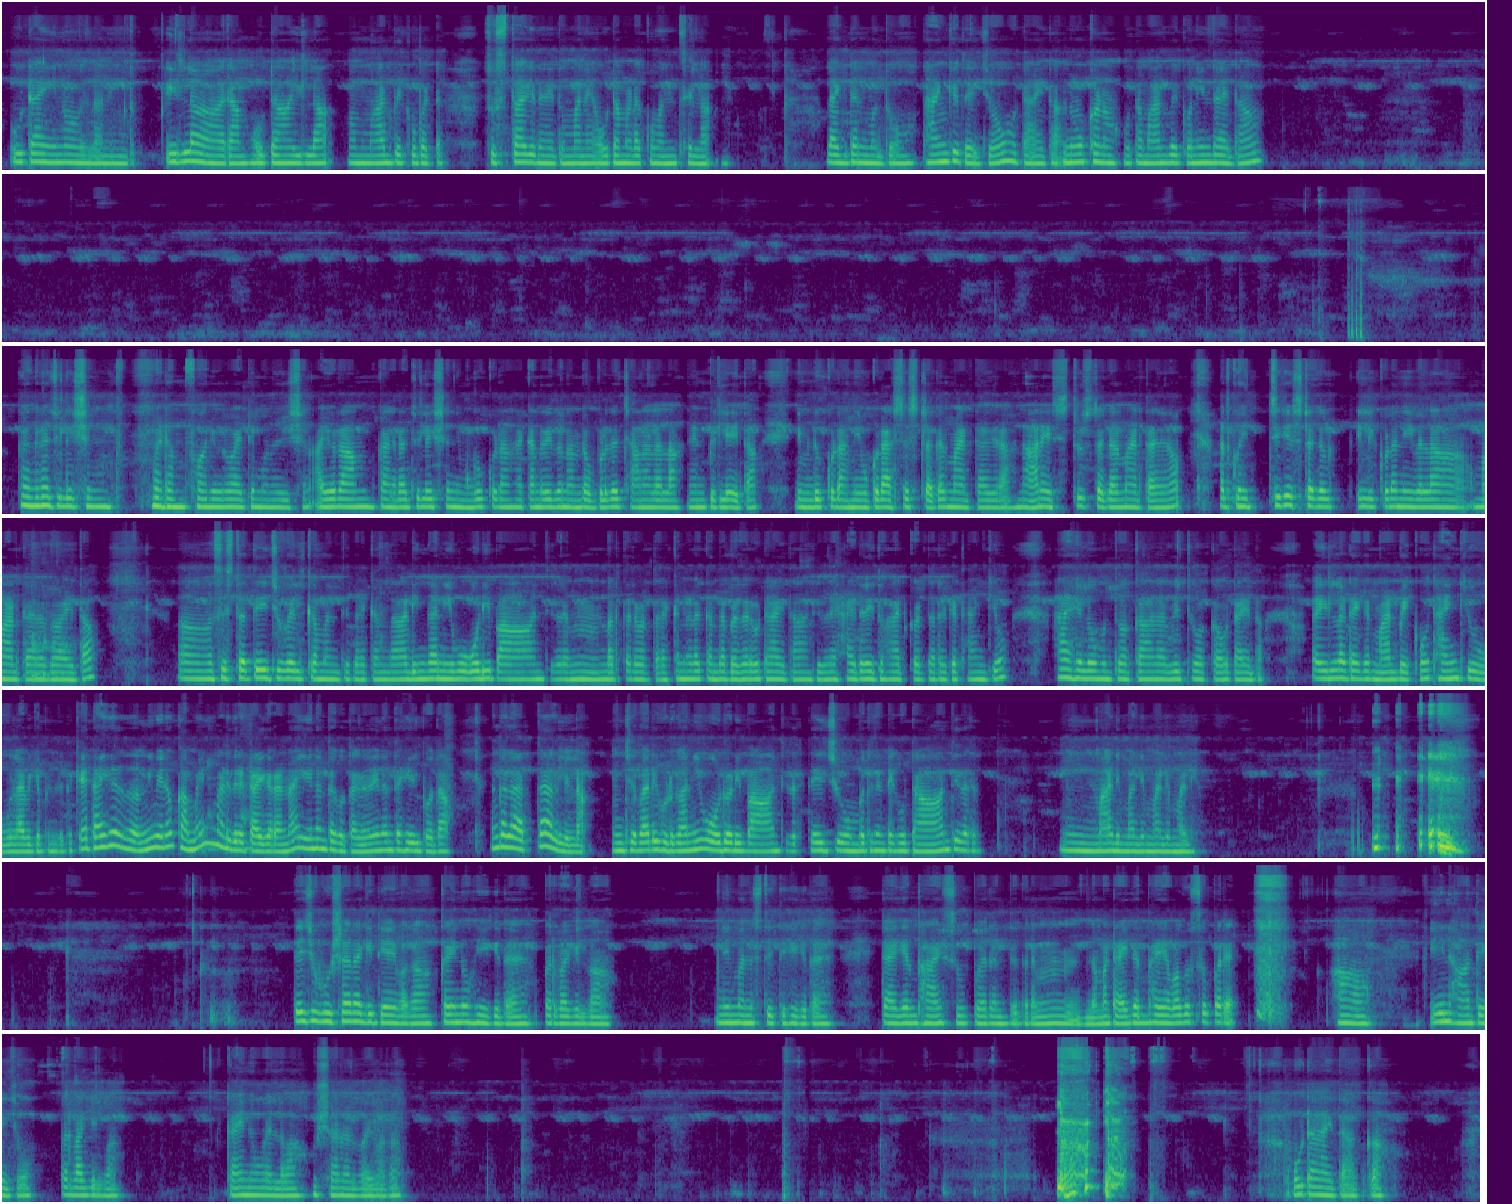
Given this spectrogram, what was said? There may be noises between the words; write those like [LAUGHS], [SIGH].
ಊಟ ಏನೂ ಇಲ್ಲ ನಿಮ್ಮದು ಇಲ್ಲ ರಾಮ್, ಊಟ ಇಲ್ಲ. ಮಾಡಬೇಕು ಬಟ್ ಸುಸ್ತಾಗಿದ್ದೀನಿ ತುಂಬಾ ಊಟ ಮಾಡೋಕ್ಕೂ ಮನಸ್ಸಿಲ್ಲ ಲೈಕ್ ದನ್ ಮುದ್ದು. Thank you Teju. ಊಟ ಆಯಿತಾ? ನೋಡ್ಕೋಣ ಊಟ ಮಾಡಬೇಕು. ನಿಂದಾಯ್ತಾ? Congratulation madam for your I T monetisation ಅಯ್ಯೋ ರಾಮ್ ಕಂಗ್ರ್ಯಾಚುಲೇಷನ್ ನಿಮಗೂ ಕೂಡ. ಯಾಕಂದರೆ ಇದು ನಂದು ಒಬ್ಬಳದೇ ಚಾನಲ್ ಅಲ್ಲ. ನೆನಪಿರಲಿ ಆಯಿತಾ? ನಿಮ್ಮದು ಕೂಡ, ನೀವು ಕೂಡ ಅಷ್ಟೇ ಸ್ಟ್ರಗಲ್ ಮಾಡ್ತಾ ಇದ್ದೀರಾ? ನಾನು ಎಷ್ಟು ಸ್ಟ್ರಗಲ್ ಮಾಡ್ತಾ ಇದ್ದೀನೋ ಅದಕ್ಕೂ ಹೆಚ್ಚಿಗೆ ಸ್ಟ್ರಗಲ್ ಇಲ್ಲಿ ಕೂಡ ನೀವೆಲ್ಲ ಮಾಡ್ತಾ ಇರೋದು ಆಯಿತಾ? ಸಿಸ್ಟರ್ ತೇಜು ವೆಲ್ಕಮ್ ಅಂತಿದ್ದಾರೆ ಕಂದ. ಡಿಂಗ, ನೀವು ಓಡಿ ಬಾ ಅಂತಿದ್ದಾರೆ. ಬರ್ತಾರೆ ಬರ್ತಾರೆ. ಕನ್ನಡ ಕಂದ ಬೆದರ್ ಊಟ ಆಯಿತಾ ಅಂತಿದ್ದಾರೆ. ಹೈಡರ್ ಇದು ಹಾಡ್ ಕೊಡ್ತಾರೆ ಥ್ಯಾಂಕ್ ಯು ಹಾಯ್ ಹೆಲೋ ಮುದ್ದು ಅಕ್ಕ. ಟು ಅಕ್ಕ. ಊಟ ಆಯಿತಾ? ಇಲ್ಲ, ಟೈಗರ್ ಮಾಡಬೇಕು. ಥ್ಯಾಂಕ್ ಯು ಲಾವಿಗೆ ಬಂದಿದ್ದಕ್ಕೆ. ಟೈಗರ್ ನೀವೇನೋ ಕಮೆಂಟ್ ಮಾಡಿದರೆ ಟೈಗರನ್ನು ಏನಂತ ಗೊತ್ತಾಗಲಿಲ್ಲ. ಏನಂತ ಹೇಳ್ಬೋದಾ? ನಂಗೆ ಅದು ಅರ್ಥ ಆಗಲಿಲ್ಲ. ಜವಾರಿ ಹುಡುಗ, ನೀವು ಓಡೋಡಿ ಬಾ ಅಂತಿದ್ದಾರೆ. ತೇಜು ಒಂಬತ್ತು ಗಂಟೆಗೆ ಊಟ ಅಂತಿದ್ದಾರೆ. ಮಾಡಿ ಮಾಡಿ ಮಾಡಿ ಮಾಡಿ. ತೇಜು, ಹುಷಾರಾಗಿದೆಯಾ ಇವಾಗ? ಕೈ ನೋವು ಹೇಗಿದೆ? ಪರವಾಗಿಲ್ವಾ? ನಿನ್ನ ಮನಸ್ಥಿತಿ ಹೇಗಿದೆ? ಟೈಗರ್ ಭಾಯ್ ಸೂಪರ್ ಅಂತಿದ್ದಾರೆ. ನಮ್ಮ ಟೈಗರ್ ಭಾಯ್ ಯಾವಾಗೂ ಸೂಪರೇ ಹಾಂ, ಏನು ಹಾಂ ತೇಜು ಪರವಾಗಿಲ್ವಾ? ಕೈ ನೋವಲ್ವಾ? ಹುಷಾರಲ್ವಾ ಇವಾಗ? ಊಟ ಆಯಿತಾ ಅಕ್ಕ?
